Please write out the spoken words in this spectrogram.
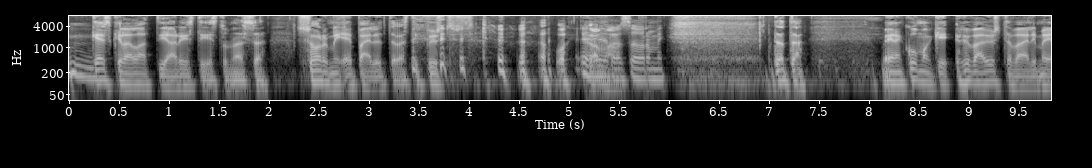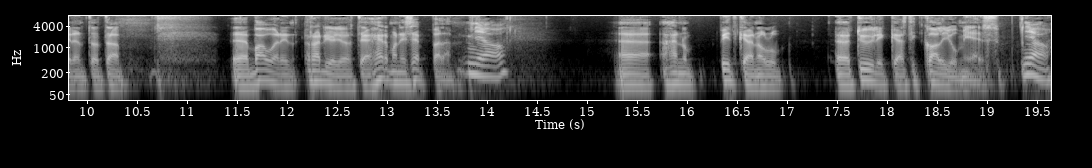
Mm. Keskellä lattiaa ristiistunnassa, sormi epäilyttävästi pystyssä. Eero Sormi. tota, meidän kummankin hyvä ystävä, eli meidän tota, Bauerin radiojohtaja Hermanni Seppälä. Joo. Hän on pitkään ollut tyylikkäästi kaljumies. Joo.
